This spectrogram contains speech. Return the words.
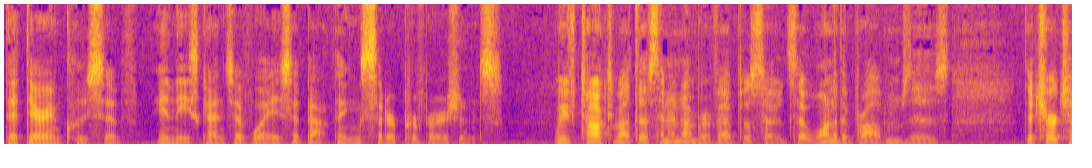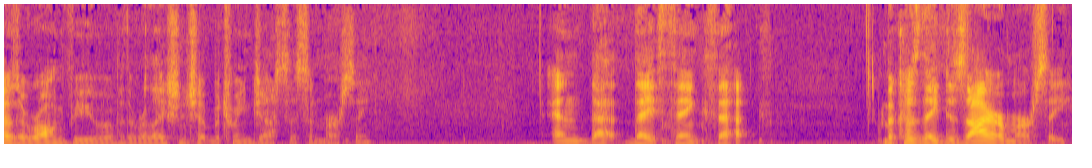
that they're inclusive in these kinds of ways about things that are perversions we've talked about this in a number of episodes that one of the problems is the church has a wrong view of the relationship between justice and mercy. And that they think that because they desire mercy,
